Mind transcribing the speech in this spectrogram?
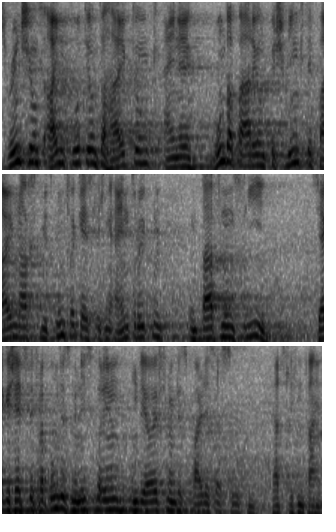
Ich wünsche uns allen gute Unterhaltung, eine wunderbare und beschwingte Ballnacht mit unvergesslichen Eindrücken und darf nun Sie, sehr geschätzte Frau Bundesministerin, um die Eröffnung des Balles ersuchen. Herzlichen Dank.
